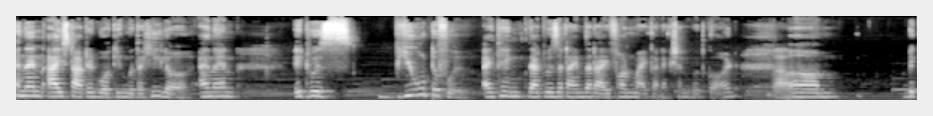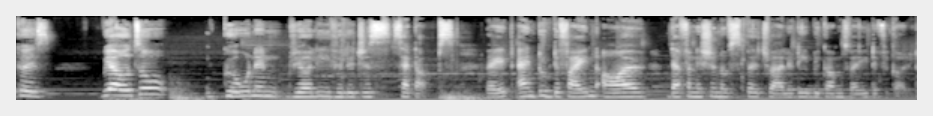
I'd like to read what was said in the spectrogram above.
and then i started working with a healer and then it was beautiful. I think that was the time that i found my connection with god. Wow. um, because we are also grown in really religious setups right? And to define our definition of spirituality becomes very difficult.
